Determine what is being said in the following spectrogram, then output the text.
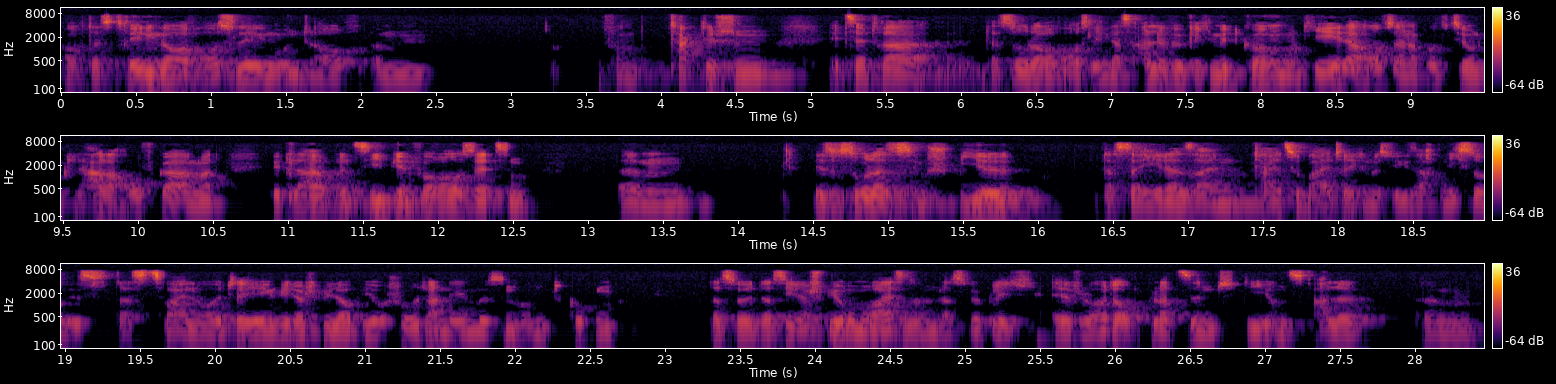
auch das Training darauf auslegen und auch ähm, taktischen etc. das so darauf auslegen, dass alle wirklich mitkommen und jeder auf seiner Position klare Aufgaben hat, wir klare Prinzipien voraussetzen, ähm, ist es so, dass es im Spiel, dass da jeder seinen Teil zu beiträgt und es wie gesagt nicht so ist, dass zwei Leute irgendwie das Spiel auf ihre Schulter nehmen müssen und gucken, dass wir, dass sie das Spiel rumreißen, sondern dass wirklich elf Leute auf Platz sind, die uns alle, ähm,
